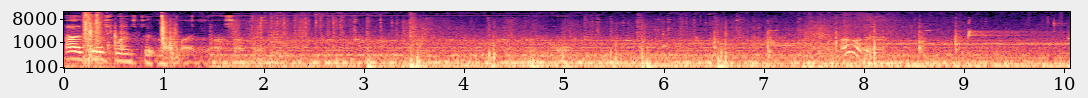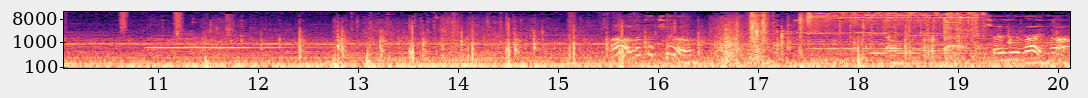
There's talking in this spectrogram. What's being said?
I just wasted my money on something. Oh, there. Look at you. Thank you for that. Serves you right, huh?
